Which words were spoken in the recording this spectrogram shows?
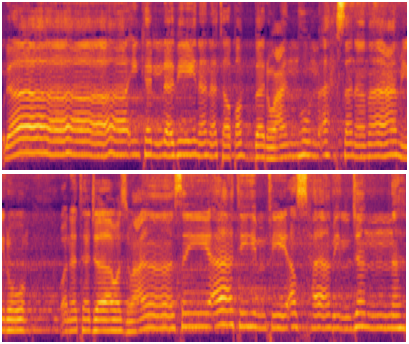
أولئك الذين نتقبل عنهم أحسن ما عملوا ونتجاوز عن سيئاتهم في أصحاب الجنة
